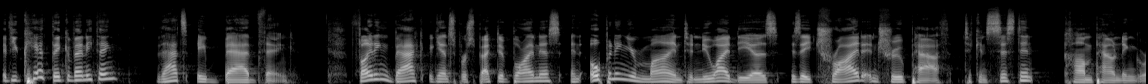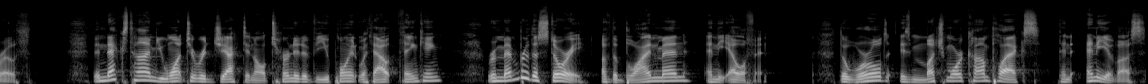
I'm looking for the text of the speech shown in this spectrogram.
If you can't think of anything, that's a bad thing. Fighting back against perspective blindness and opening your mind to new ideas is a tried and true path to consistent, compounding growth. The next time you want to reject an alternative viewpoint without thinking, remember the story of the blind men and the elephant. The world is much more complex than any of us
